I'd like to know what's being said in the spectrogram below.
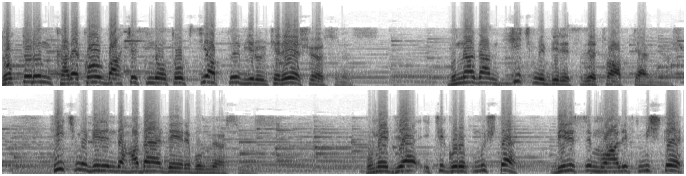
doktorun karakol bahçesinde otopsi yaptığı bir ülkede yaşıyorsunuz. Bunlardan hiç mi biri size tuhaf gelmiyor? Hiç mi birinde haber değeri bulmuyorsunuz? Bu medya iki grupmuş da birisi muhalifmiş de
